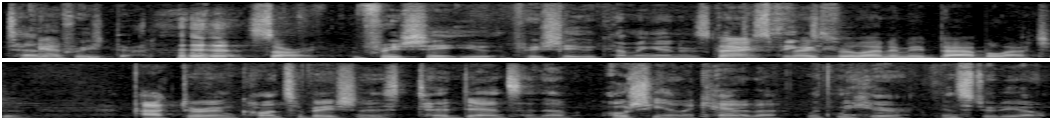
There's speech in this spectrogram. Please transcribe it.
Ted, Can't beat that. Sorry. appreciate you. Appreciate you coming in. It was good Thanks. to speak Thanks to you. Thanks for letting me babble at you. Actor and conservationist Ted Danson of Oceana, Canada, with me here in studio.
